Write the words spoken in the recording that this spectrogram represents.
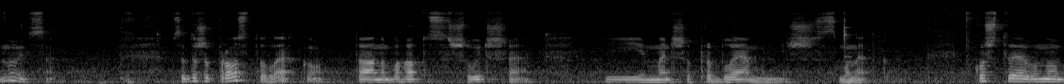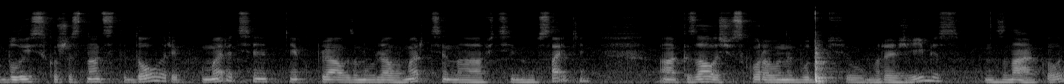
Ну і все. Все дуже просто, легко та набагато швидше і менше проблем, ніж з монеткою. Коштує воно близько 16 доларів в Америці. Я купляв, замовляв в Америці на офіційному сайті. Казали, що скоро вони будуть у мережі Ibis. Не знаю коли.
